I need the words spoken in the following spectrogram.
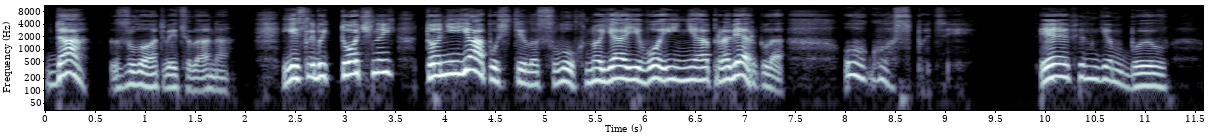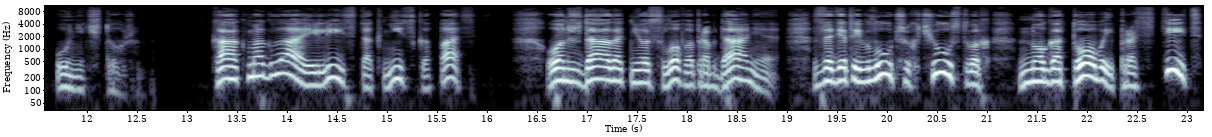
Да, зло ответила она. Если быть точной, то не я пустила слух, но я его и не опровергла. О, Господи! Эффингем был уничтожен. Как могла Элис так низко пасть? Он ждал от нее слов оправдания, задетый в лучших чувствах, но готовый простить.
